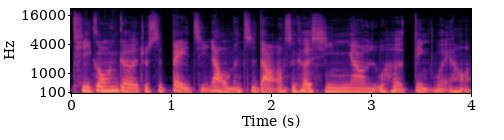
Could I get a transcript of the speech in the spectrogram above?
提供一个就是背景，让我们知道这颗星要如何定位哈。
